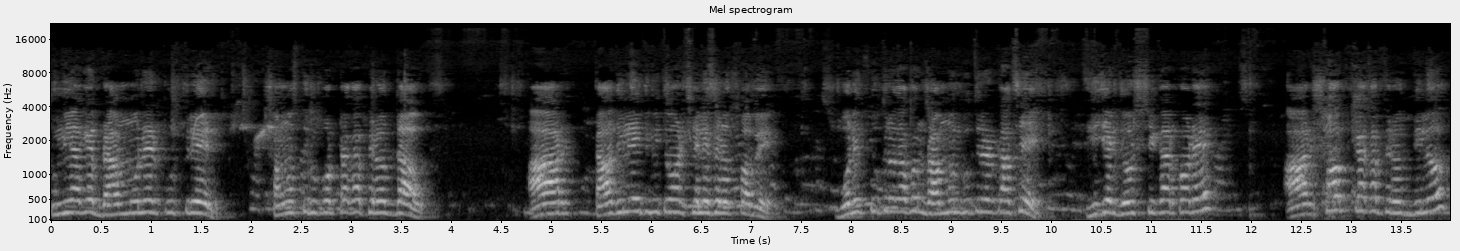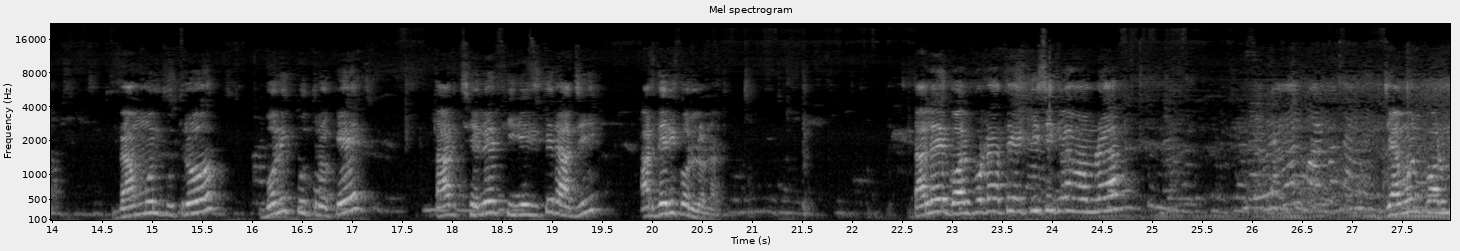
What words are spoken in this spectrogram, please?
তুমি আগে ব্রাহ্মণের পুত্রের সমস্ত রূপোর টাকা ফেরত দাও, আর তা দিলেই তুমি তোমার ছেলে ফেরত পাবে। বণিক পুত্র তখন ব্রাহ্মণ পুত্রের কাছে নিজের দোষ স্বীকার করে আর সব টাকা ফেরত দিল ব্রাহ্মণ পুত্র, বণিক পুত্রকে। তার ছেলে ফিরিয়ে দিতে রাজি, আর দেরি করল না। তাহলে গল্পটা থেকে কি শিখলাম আমরা? যেমন কর্ম,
